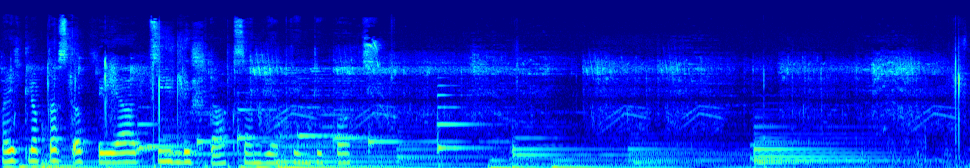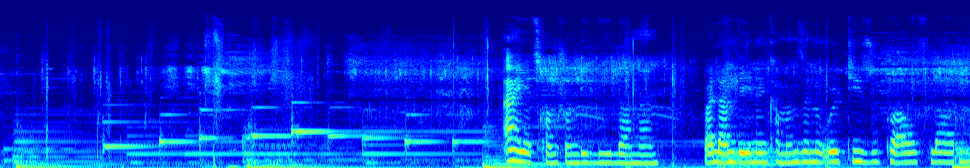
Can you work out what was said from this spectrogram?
Weil ich glaube, dass der Bär ziemlich stark sein wird gegen die Bots. Kommen schon die lilanen. Weil an denen kann man seine Ulti super aufladen.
